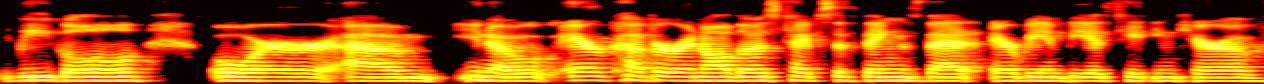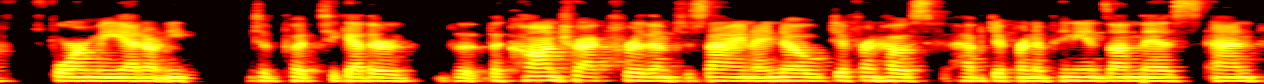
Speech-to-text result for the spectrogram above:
legal or um, you know air cover and all those types of things that Airbnb is taking care of for me. I don't need to put together the, the contract for them to sign. I know different hosts have different opinions on this. And,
